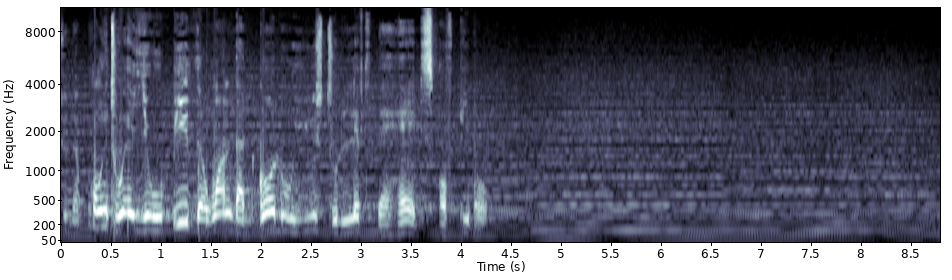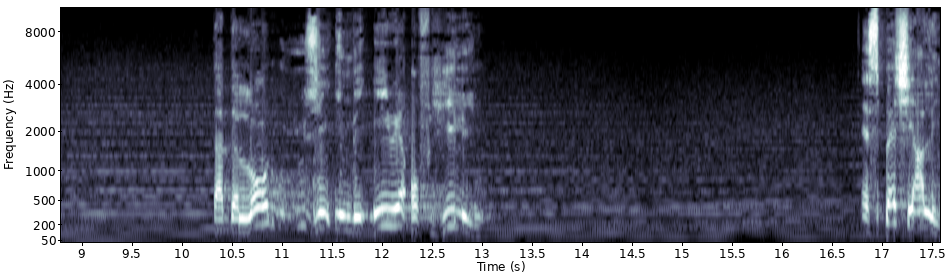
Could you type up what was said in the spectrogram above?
to the point where you will be the one that God will use to lift the heads of people. That the Lord will use you in the area of healing, especially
